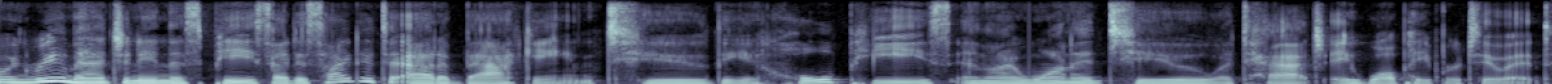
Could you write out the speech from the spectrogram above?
So, in reimagining this piece, I decided to add a backing to the whole piece and I wanted to attach a wallpaper to it.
